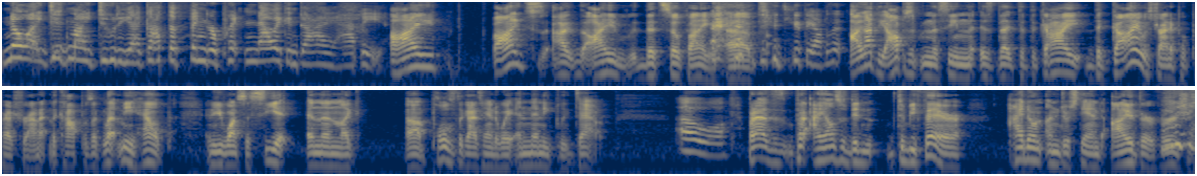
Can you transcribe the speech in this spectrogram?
"No, I did my duty. I got the fingerprint, and now I can die happy." I, I, I, I, that's so funny. Uh, did you get the opposite? I got the opposite from the scene is that, that the guy the guy was trying to put pressure on it and the cop was like, Let me help and he wants to see it and then like uh, pulls the guy's hand away and then he bleeds out. Oh, But as, but I also didn't to be fair, I don't understand either version.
